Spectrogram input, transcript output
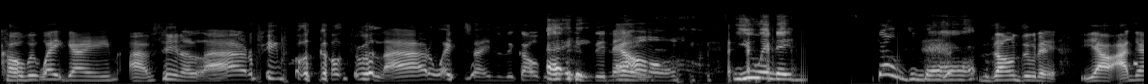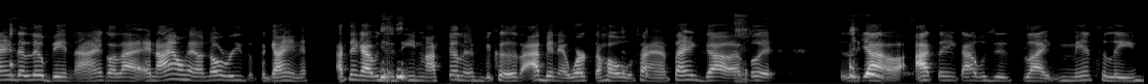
COVID weight gain. I've seen a lot of people go through a lot of weight changes in COVID. Hey, sitting hey, home. you and they don't do that. Don't do that. Y'all, I gained a little bit now. I ain't gonna lie. And I don't have no reason for gaining. I think I was just eating my feelings because I've been at work the whole time. Thank God. But y'all, I think I was just like mentally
